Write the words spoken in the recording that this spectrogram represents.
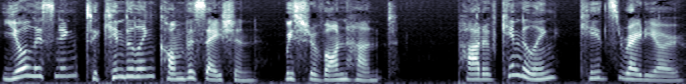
You're listening to Kinderling Conversation with Shevonne Hunt, part of Kinderling Kids Radio.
